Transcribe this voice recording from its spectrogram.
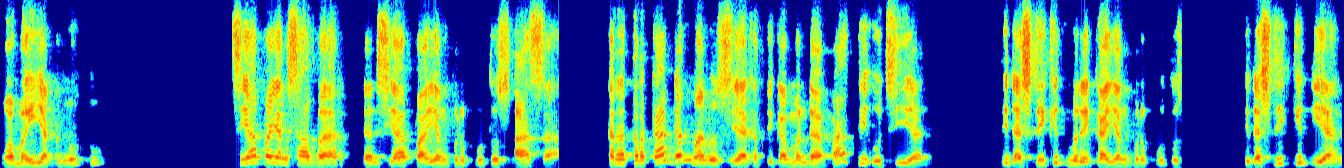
wa may yaknutu. Siapa yang sabar dan siapa yang berputus asa. Karena terkadang manusia ketika mendapati ujian, tidak sedikit mereka yang berputus, tidak sedikit yang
